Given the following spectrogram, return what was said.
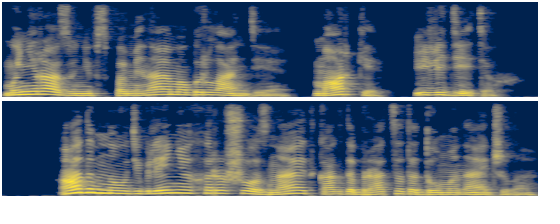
Мы ни разу не вспоминаем об Ирландии, Марке или детях. Адам, на удивление, хорошо знает, как добраться до дома Найджела.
